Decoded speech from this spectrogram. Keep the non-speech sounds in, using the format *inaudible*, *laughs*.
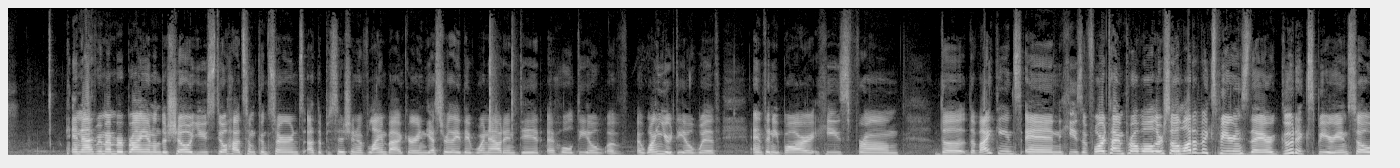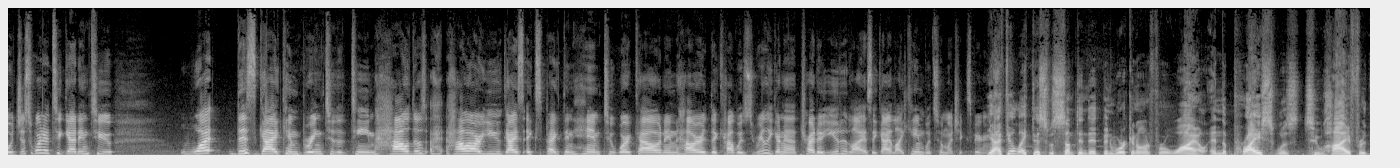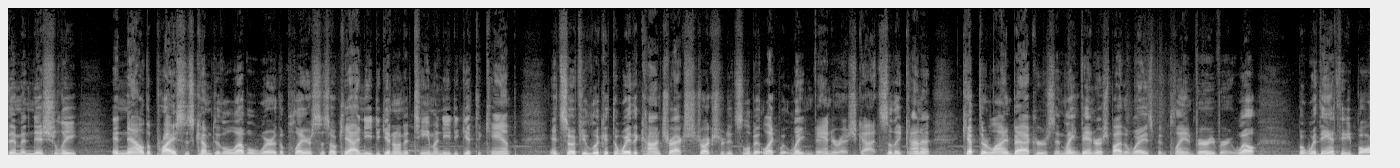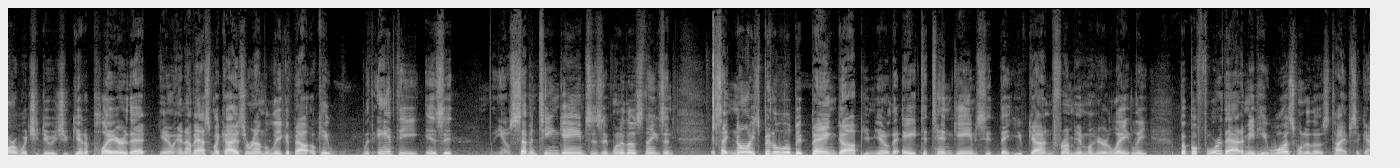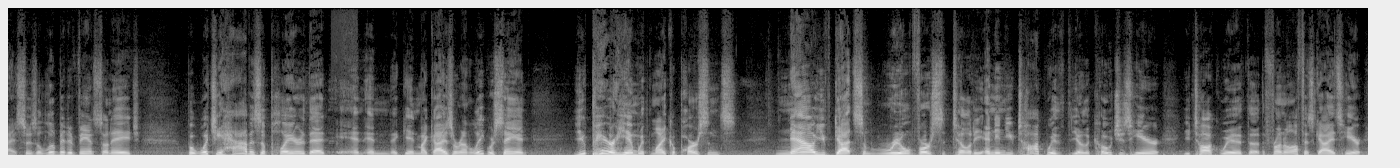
And I remember Brian on the show, you still had some concerns at the position of linebacker. And yesterday they went out and did a whole deal of a one-year deal with Anthony Barr. He's from the the Vikings and he's a four-time Pro Bowler, so a lot of experience there, good experience. So just wanted to get into what this guy can bring to the team. How does how are you guys expecting him to work out, and how are the Cowboys really gonna try to utilize a guy like him with so much experience? Yeah, I feel like this was something they'd been working on for a while, and the price was too high for them initially. And now the price has come to the level where the player says, okay, I need to get on a team, I need to get to camp. And so if you look at the way the contract's structured, it's a little bit like what Leighton Vander Esch got. So they kind of kept their linebackers, and Leighton Vander Esch, by the way, has been playing very, very well. But with Anthony Barr, what you do is you get a player that, you know, and I've asked my guys around the league about, okay, with Anthony, is it you know 17 games is it one of those things and it's like no he's been a little bit banged up you, you know the 8 to 10 games that- that you've gotten from him here lately but before that i mean he was one of those types of guys so he's a little bit advanced on age but what you have is a player that and, and again my guys around the league were saying you pair him with micah parsons now you've got some real versatility. And then you talk with you know the coaches here, you talk with uh, the front office guys here.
